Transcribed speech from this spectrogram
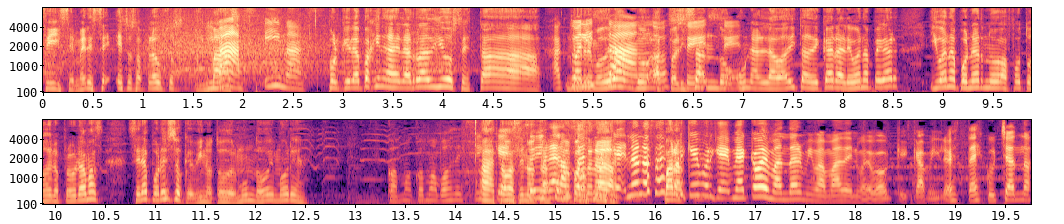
sí, se merece estos aplausos y, Y más. más, y más. Porque la página de la radio se está Actualizando, remodelando, sí, actualizando, sí. una lavadita de cara le van a pegar y van a poner nuevas fotos de los programas. ¿Será por eso que vino todo el mundo hoy, More? ¿Cómo, cómo vos decís? Ah, que- estabas en otra, no pasa ¿sabes nada. No, no, ¿sabes Para. por qué? Porque me acaba de mandar mi mamá de nuevo que Camilo está escuchando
